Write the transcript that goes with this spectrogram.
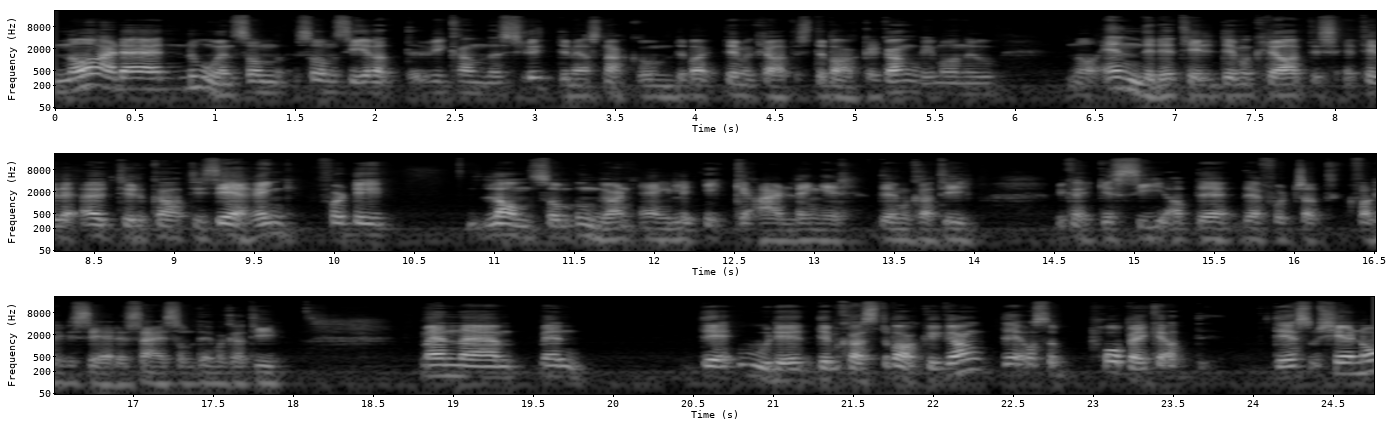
Nå er det noen som, som, sier at vi kan slutte med å snakke om demokratisk tilbakegang. Vi må nå, nå endre til, til autokratisering. Fordi land som Ungarn egentlig ikke er lenger demokrati. Vi kan ikke si at det, det fortsatt kvalifiserer seg som demokrati. Men, eh, men det ordet demokratisk tilbakegang det også påpeker at det som skjer nå,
